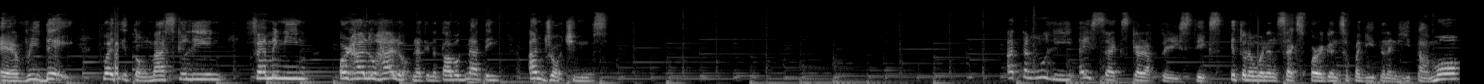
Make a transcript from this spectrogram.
every day. Pwede itong masculine, feminine, or halo-halo na tinatawag nating androgynous. At ang huli ay sex characteristics. Ito naman ang sex organ sa pagitan ng hita mo,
